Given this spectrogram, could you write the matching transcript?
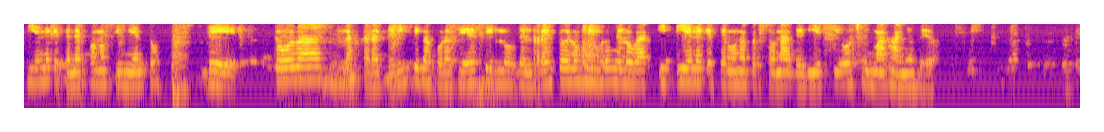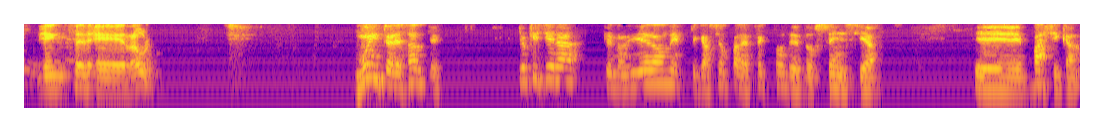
tiene que tener conocimiento de todas las características, por así decirlo, del resto de los miembros del hogar y tiene que ser una persona de 18 y más años de edad. Bien, eh, Raúl. Muy interesante. Yo quisiera que nos diera una explicación para efectos de docencia eh, básica,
